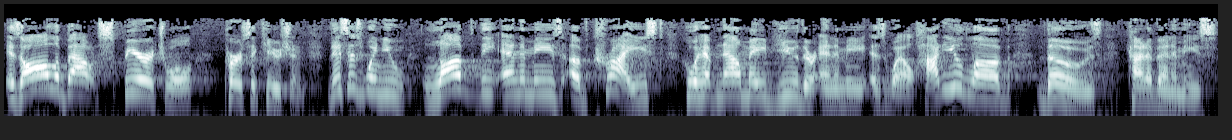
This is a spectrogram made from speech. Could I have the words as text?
is all about spiritual persecution. This is when you love the enemies of Christ who have now made you their enemy as well. How do you love those kind of enemies?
